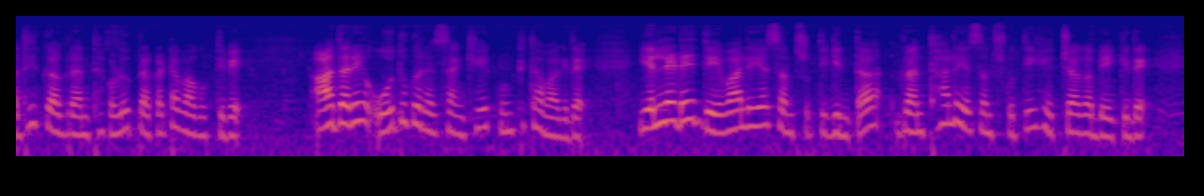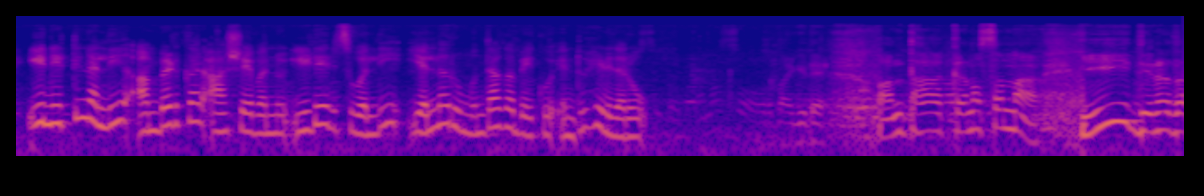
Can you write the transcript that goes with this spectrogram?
ಅಧಿಕ ಗ್ರಂಥಗಳು ಪ್ರಕಟವಾಗುತ್ತಿವೆ. ಆದರೆ ಓದುಗರ ಸಂಖ್ಯೆ ಕುಂಠಿತವಾಗಿದೆ. ಎಲ್ಲೆಡೆ ದೇವಾಲಯ ಸಂಸ್ಕೃತಿಗಿಂತ ಗ್ರಂಥಾಲಯ ಸಂಸ್ಕೃತಿ ಹೆಚ್ಚಾಗಬೇಕಿದೆ. ಈ ನಿಟ್ಟಿನಲ್ಲಿ ಅಂಬೇಡ್ಕರ್ ಆಶಯವನ್ನು ಈಡೇರಿಸುವಲ್ಲಿ ಎಲ್ಲರೂ ಮುಂದಾಗಬೇಕು ಎಂದು ಹೇಳಿದರು. ಅಂತಹ ಕನಸನ್ನು ಈ ದಿನದ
